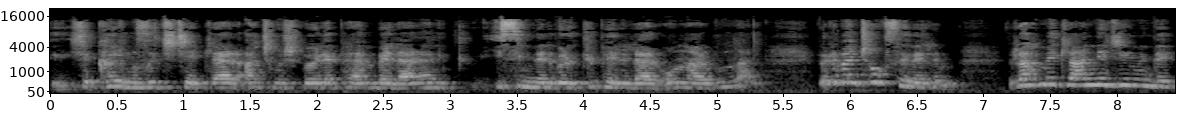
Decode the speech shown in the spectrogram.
işte kırmızı çiçekler açmış böyle pembeler hani isimleri böyle küpeliler onlar bunlar. Böyle ben çok severim. Rahmetli anneciğimin de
